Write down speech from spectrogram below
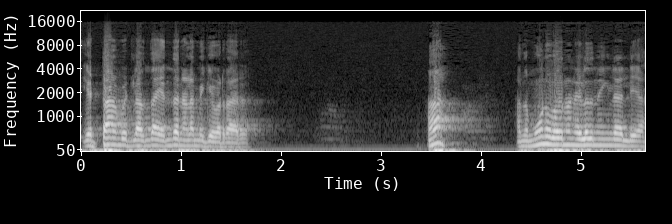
எட்டாம் வீட்டுல இருந்தா எந்த நிலைமைக்கு வர்றாரு? ஆ? அந்த மூணு பதினொன்னு எழுதுனீங்களா இல்லையா?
